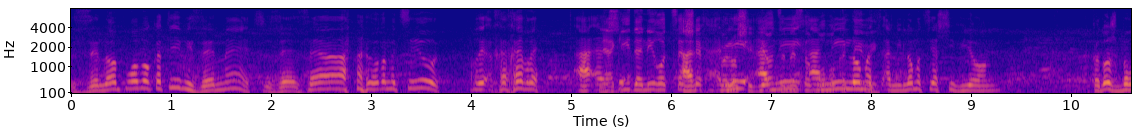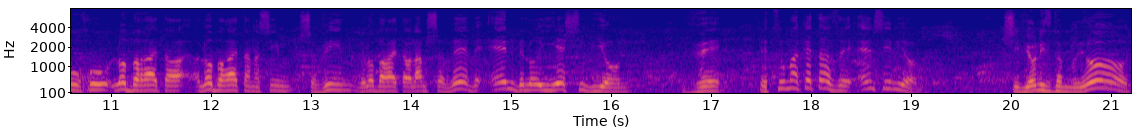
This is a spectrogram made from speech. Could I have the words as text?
זה לא פרובוקטיבי, זה אמת, זה, זה, זאת המציאות. חבר'ה... להגיד ש... אני רוצה שפע ולא שוויון אני, זה מסר אני פרובוקטיבי. לא, מצ... אני לא מציע שוויון. הקדוש ברוך הוא לא ברא, את ה... לא ברא את האנשים שווים ולא ברא את העולם שווה, ואין ולא יהיה שוויון. ותצאו מהקטע הזה, אין שוויון. שוויון הזדמנויות,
